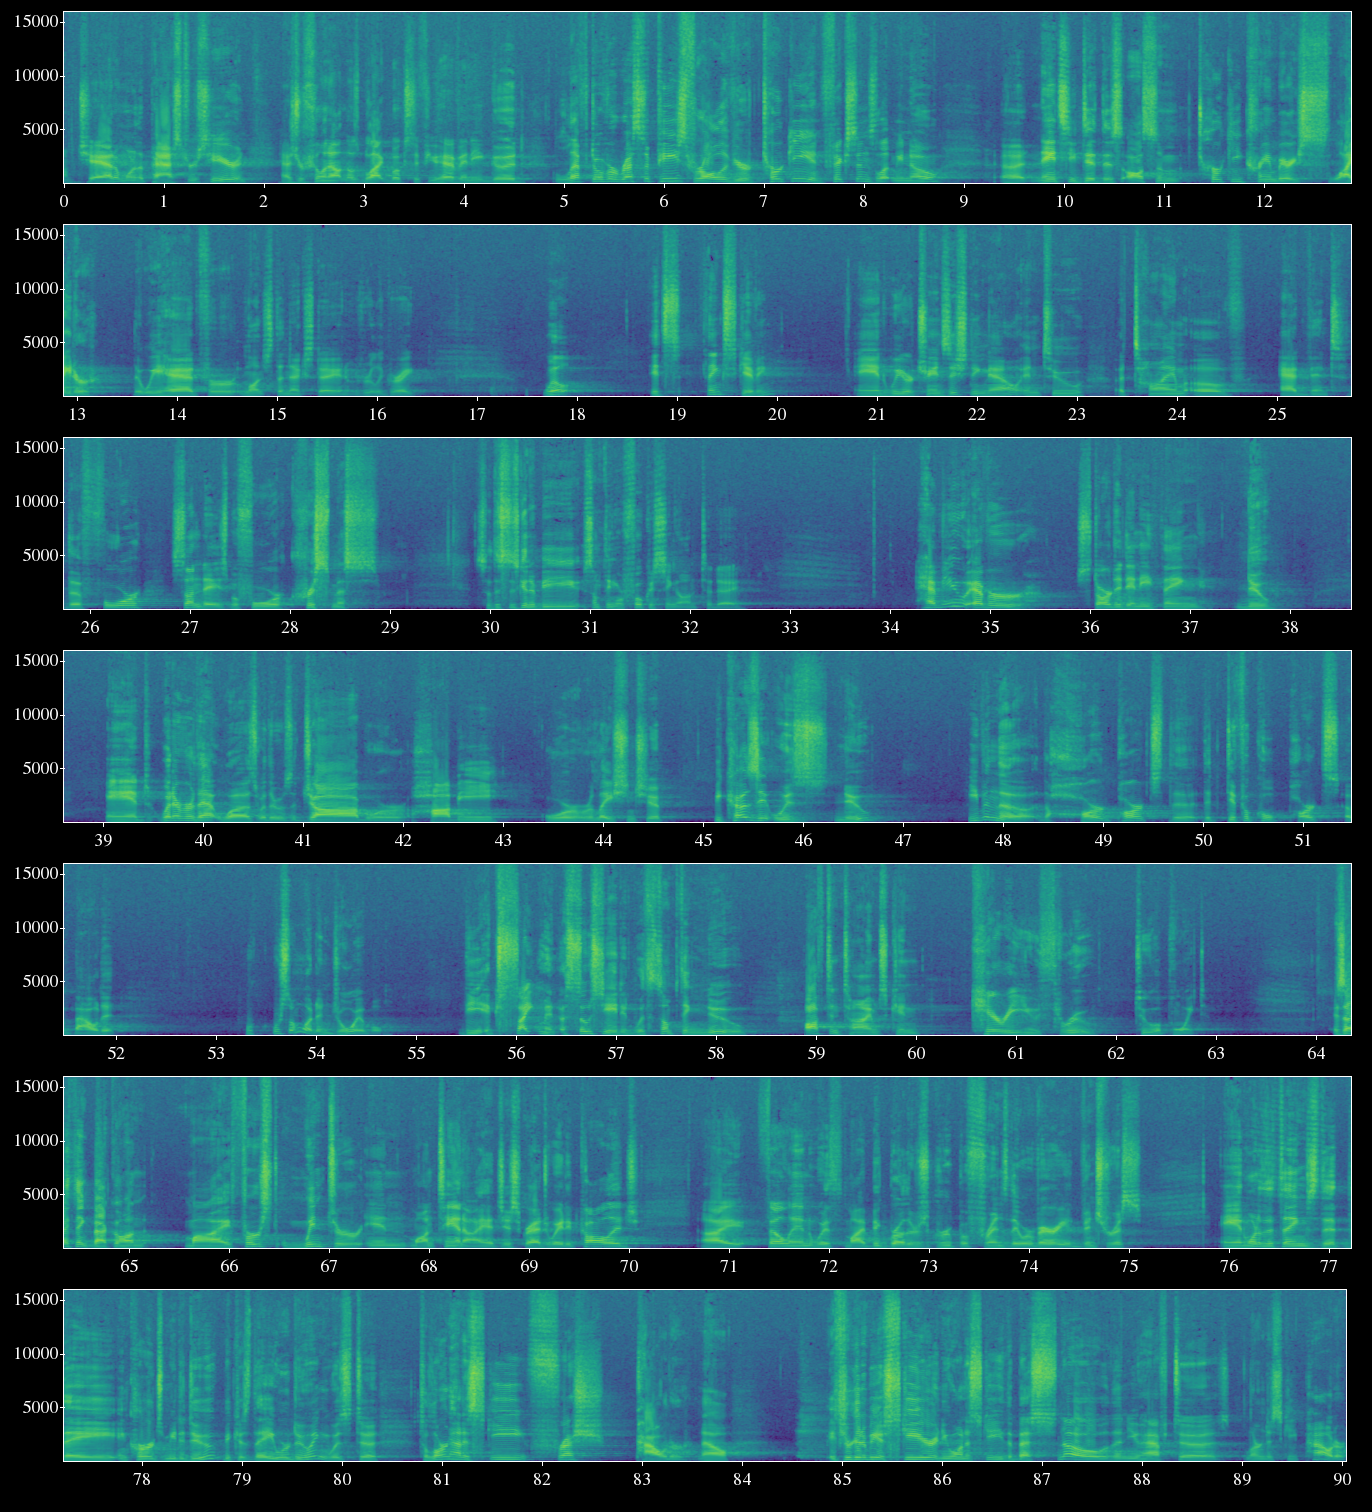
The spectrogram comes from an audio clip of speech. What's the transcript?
I'm Chad. I'm one of the pastors here. And as you're filling out in those black books, if you have any good leftover recipes for all of your turkey and fixins, let me know. Uh, Nancy did this awesome turkey cranberry slider that we had for lunch the next day, and it was really great. Well, it's Thanksgiving, and we are transitioning now into a time of Advent, the four Sundays before Christmas. So, this is going to be something we're focusing on today. Have you ever started anything new? And whatever that was, whether it was a job or a hobby or a relationship, because it was new, even the, the hard parts, the, the difficult parts about it, were, were somewhat enjoyable. The excitement associated with something new oftentimes can carry you through to a point. As I think back on my first winter in Montana, I had just graduated college. I fell in with my big brother's group of friends. They were very adventurous. And one of the things that they encouraged me to do, because they were doing, was to, to learn how to ski fresh powder. Now, if you're going to be a skier and you want to ski the best snow, then you have to learn to ski powder.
